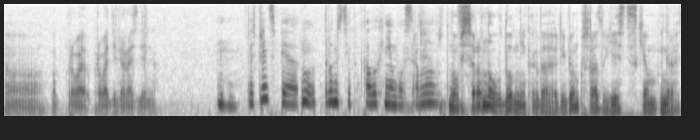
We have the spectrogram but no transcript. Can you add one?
прово- проводили раздельно. То есть, в принципе, ну, трудностей таковых не было все равно. что- Но все равно удобнее, когда ребенку сразу есть с кем играть.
